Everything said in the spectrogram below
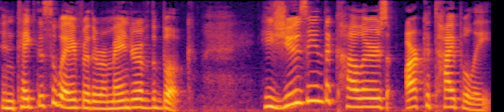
And take this away for the remainder of the book. He's using the colors archetypally.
